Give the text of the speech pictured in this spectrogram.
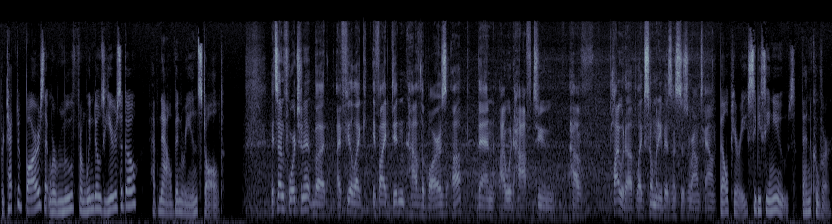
protective bars that were removed from windows years ago have now been reinstalled. It's unfortunate, but I feel like if I didn't have the bars up, then I would have to have plywood up like so many businesses around town. Belle Puri, CBC News, Vancouver.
